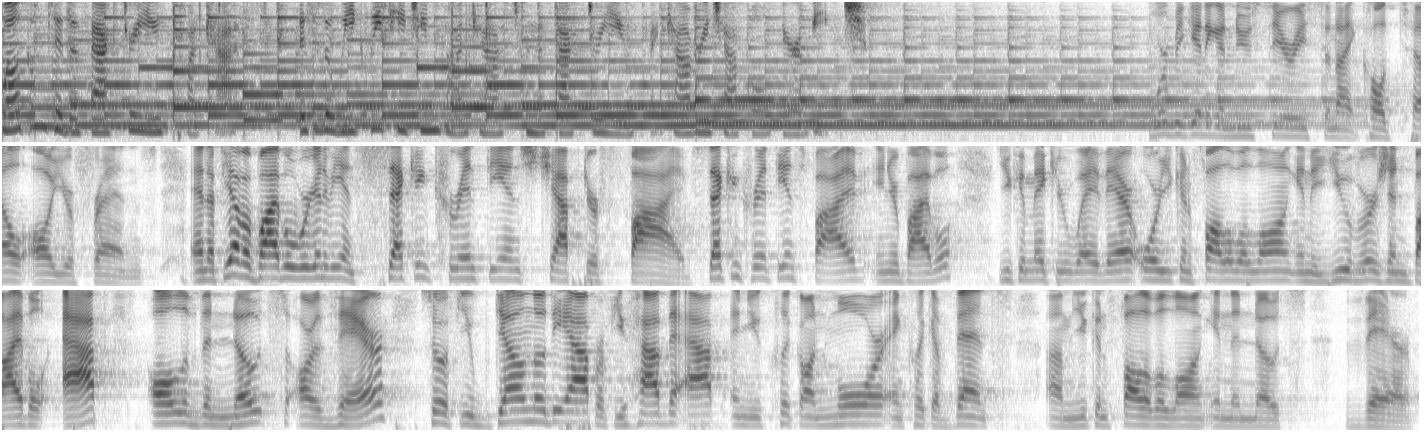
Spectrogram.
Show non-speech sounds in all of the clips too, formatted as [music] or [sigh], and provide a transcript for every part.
Welcome to the Factory Youth Podcast. This is a weekly teaching podcast from the Factory Youth at Calvary Chapel, Vero Beach. Beginning a new series tonight called Tell All Your Friends. And if you have a Bible, we're going to be in Second Corinthians chapter 5. 2 Corinthians 5 in your Bible. You can make your way there or you can follow along in the YouVersion Bible app. All of the notes are there. So if you download the app or if you have the app and you click on more and click events, um, you can follow along in the notes there.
